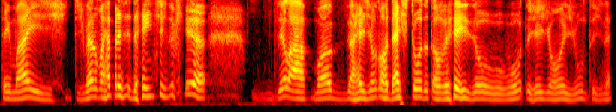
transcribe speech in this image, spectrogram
tem mais tiveram mais presidentes do que sei lá, a região Nordeste toda, talvez, ou outras regiões juntas, né?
